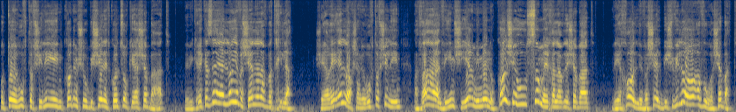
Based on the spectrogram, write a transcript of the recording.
אותו עירוב תבשילין קודם שהוא בישל את כל צורכי השבת? במקרה כזה לא יבשל עליו בתחילה. שהרי אין לו עכשיו עירוב תבשילין, אבל ואם שיער ממנו כלשהו, סומך עליו לשבת, ויכול לבשל בשבילו עבור השבת.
